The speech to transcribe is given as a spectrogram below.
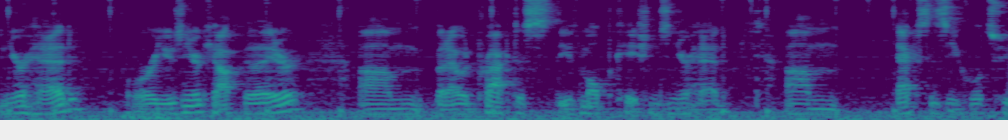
in your head, or using your calculator, um, but I would practice these multiplications in your head, um, x is equal to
